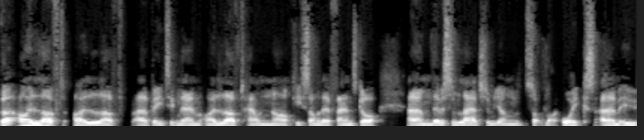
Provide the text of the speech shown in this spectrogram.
But I loved, I loved uh, beating them. I loved how narky some of their fans got. Um, there were some lads, some young sort of like oiks, um, who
